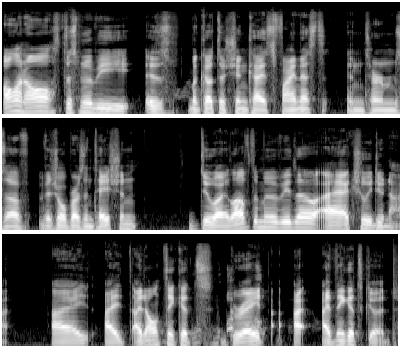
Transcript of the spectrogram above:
all in all, this movie is Makoto Shinkai's finest in terms of visual presentation. Do I love the movie though? I actually do not. I I, I don't think it's great. I, I think it's good.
